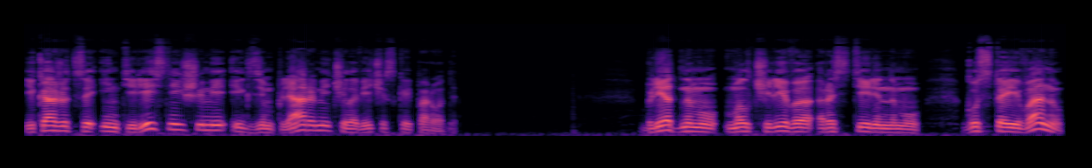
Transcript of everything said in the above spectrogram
и кажутся интереснейшими экземплярами человеческой породы. Бледному, молчаливо растерянному Густе Ивану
